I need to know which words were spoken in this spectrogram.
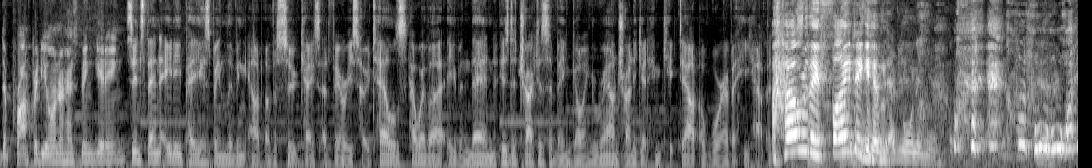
the property owner has been getting. Since then, EDP has been living out of a suitcase at various hotels. However, even then, his detractors have been going around trying to get him kicked out of wherever he happens. to How are they finding him? Everyone in here. what?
